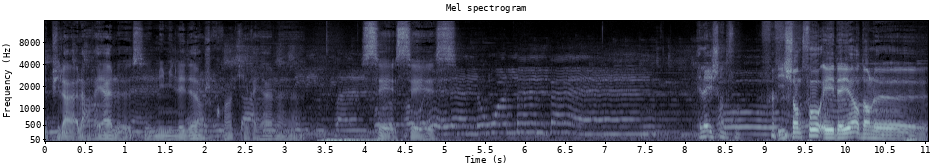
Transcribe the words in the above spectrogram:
Et puis la, la réal, c'est Mimi Leder, je crois, qui est réal. euh, C'est, c'est, c'est- Et là il chante faux. Il chante faux. Et d'ailleurs, dans le,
